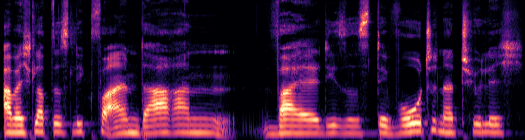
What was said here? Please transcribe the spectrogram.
Aber ich glaube, das liegt vor allem daran, weil dieses Devote natürlich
